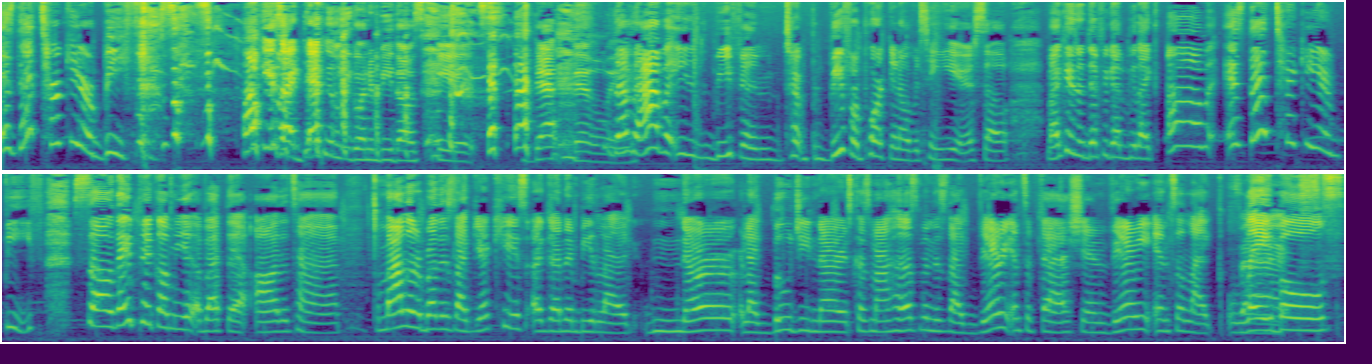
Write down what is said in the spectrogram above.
is that turkey or beef? kids are definitely going to be those kids. Definitely. Definitely, I haven't eaten beef and tur- beef or pork in over ten years, so my kids are definitely gonna be like, um, is that turkey or beef? So they pick on me about that all the time. My little brother's like, your kids are gonna be like nerd, like bougie nerds, because my husband is like very into fashion, very into like labels,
